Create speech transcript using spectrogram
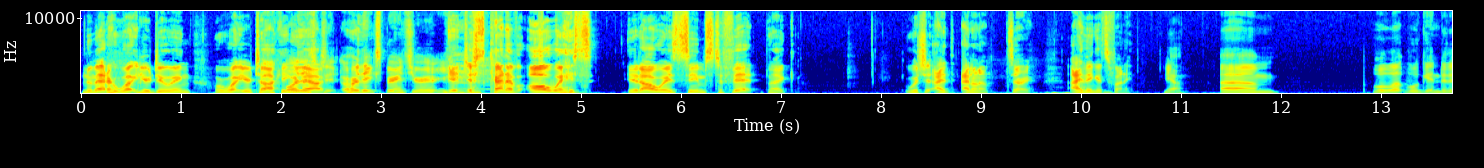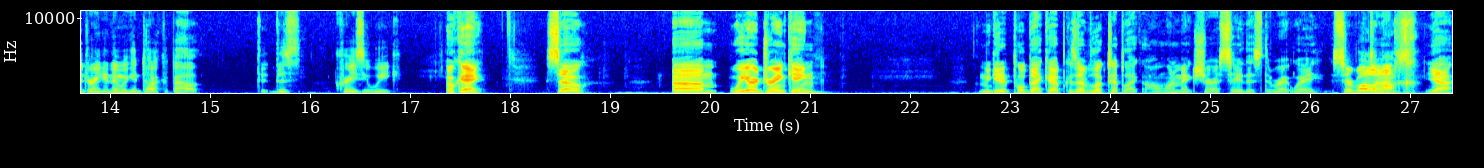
no matter what you're doing or what you're talking Or about, the or the experience you're. you it just kind of always it always seems to fit. Like which I I don't know. Sorry. I think it's funny. yeah. Um. Well, let, we'll get into the drink and then we can talk about th- this crazy week. Okay. So, um, we are drinking. Let me get it pulled back up because I've looked up like, oh, I want to make sure I say this the right way several Balamach. times. Yeah,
